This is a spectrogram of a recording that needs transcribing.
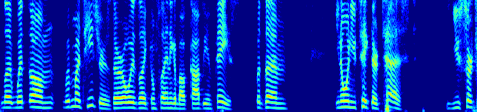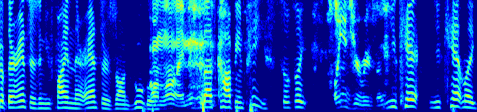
Like with um with my teachers, they're always like complaining about copy and paste. But then, you know, when you take their test, you search up their answers and you find their answers on Google. Online. That's copy and paste. So it's like plagiarism. you can't you can't like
